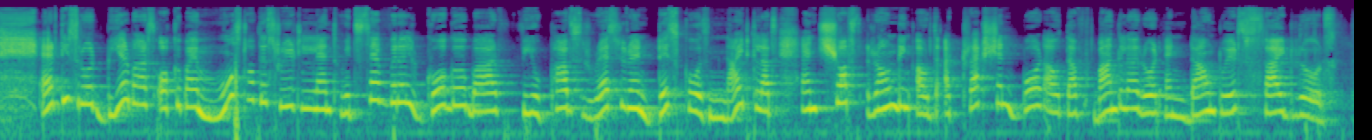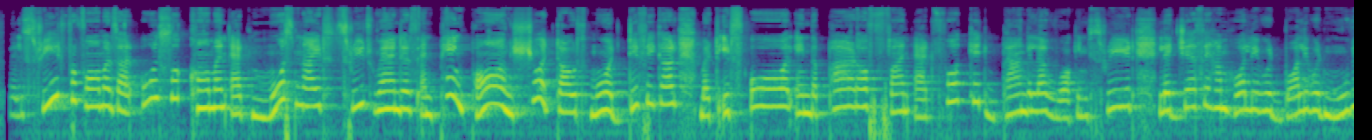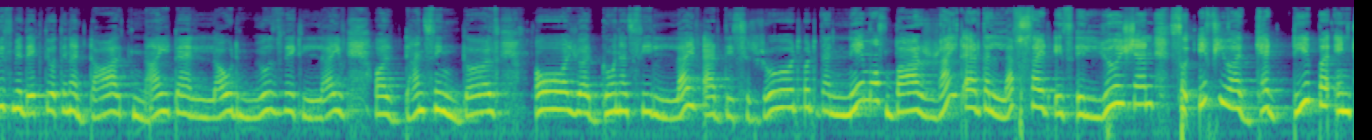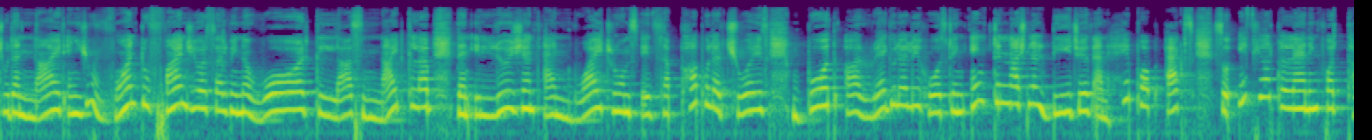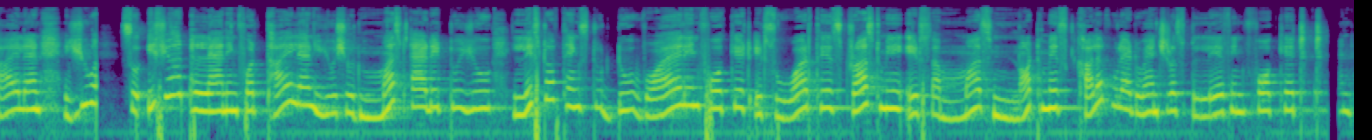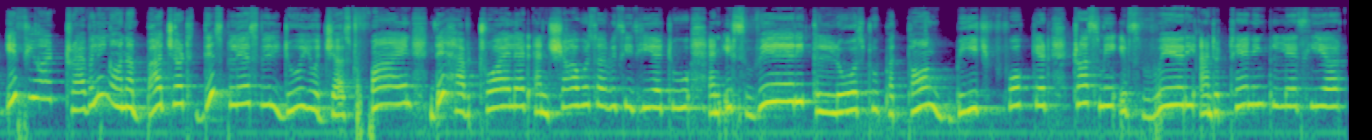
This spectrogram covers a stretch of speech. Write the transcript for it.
At this road, beer bars occupy most of the street length with several go-go bar few pubs, restaurants, discos, nightclubs, and shops rounding out the attraction both out of Bangla Road and down to its side roads. Well, street performers are also common at most nights. Street vendors and ping pong shootouts more difficult, but it's all in the part of fun at Phuket Bangla Walking Street. Like जैसे हम Hollywood Bollywood movies में देखते होते ना dark night and loud music live और dancing girls all you are gonna see live at this road. But the name of bar right at the left side is Illuzion. So if you are get deeper into the night and you want to find yourself in a world class nightclub then Illuzions and white rooms is a popular choice. Both are regularly hosting international djs and hip hop acts. So if you are planning for thailand you are so if you are planning for Thailand, you should must add it to your list of things to do while in Phuket. It's worth it. Trust me, it's a must not miss colorful adventurous place in Phuket. And if you are traveling on a budget, this place will do you just fine. They have toilet and shower services here too, and it's very close to Patong Beach, Phuket. Trust me, it's very entertaining place here.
